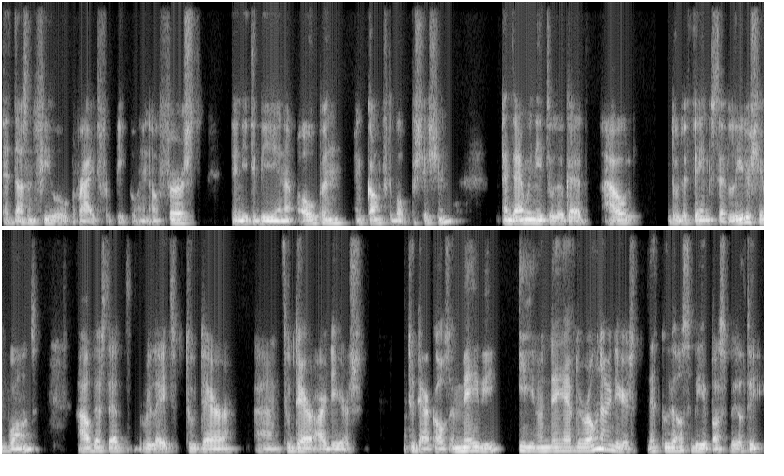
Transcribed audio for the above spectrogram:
that doesn't feel right for people. You know, first, they need to be in an open and comfortable position. And then we need to look at how do the things that leadership wants, how does that relate to their um, to their ideas, to their goals, and maybe even they have their own ideas. That could also be a possibility.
